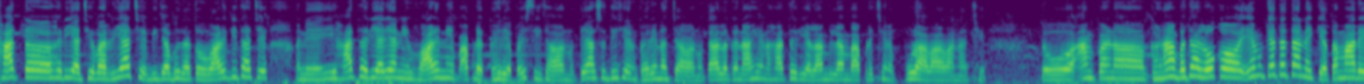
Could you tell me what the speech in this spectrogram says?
હાથ હરિયા જેવા રહ્યા છે બીજા બધા તો વાળી દીધા છે. અને એ હાથ હરિયા રહ્યાની વાળીને આપણે ઘરે પૈસી જવાનું. ત્યાં સુધી છે ને ઘરે ન જવાનું. ત્યાં લગન આ છે ને હાથ હરિયા લાંબી લાંબા આપણે છે ને પૂળા વાળવાના છે તો આમ પણ ઘણા બધા લોકો એમ કહેતા હતા ને કે તમારે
